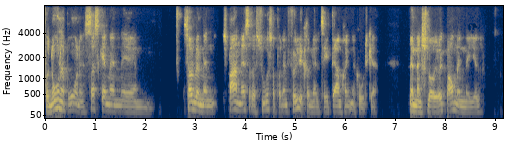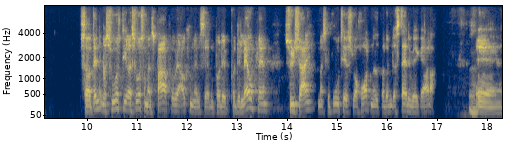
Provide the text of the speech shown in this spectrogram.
for nogle af brugerne, så skal man, øh, så vil man spare en masse ressourcer på den følgekriminalitet, der er omkring narkotika. Men man slår jo ikke bagmændene ihjel. Så den ressource, de ressourcer, man sparer på ved at afkriminalisere den på det, på det lave plan, synes jeg, man skal bruge til at slå hårdt ned på dem, der stadigvæk er der. Ja. Øh,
